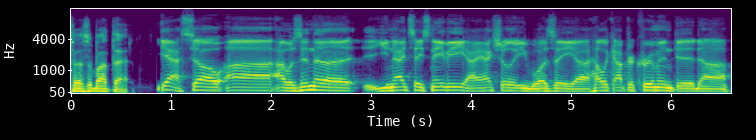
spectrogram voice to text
Tell us about that. Yeah, so uh, I was in the United States Navy. I actually was a uh, helicopter crewman, did uh,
